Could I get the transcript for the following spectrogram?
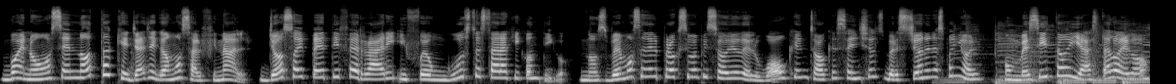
Bueno, se nota que ya llegamos al final. Yo soy Petty Ferrari y fue un gusto estar aquí contigo. Nos vemos en el próximo episodio del Walk and Talk Essentials versión en español. Un besito y hasta luego.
